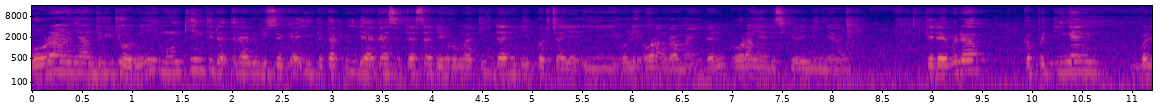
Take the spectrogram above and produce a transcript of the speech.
Orang yang jujur ni mungkin tidak terlalu disukai tetapi dia akan sentiasa dihormati dan dipercayai oleh orang ramai dan orang yang di sekelilingnya. Okay, daripada kepentingan ber,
